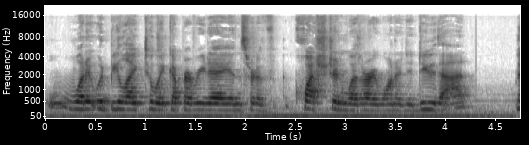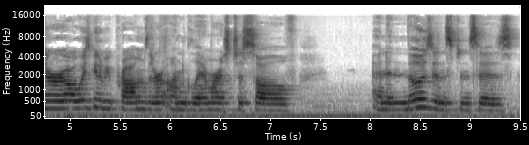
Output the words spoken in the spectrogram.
what it would be like to wake up every day and sort of question whether I wanted to do that. There are always going to be problems that are unglamorous to solve. And in those instances,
